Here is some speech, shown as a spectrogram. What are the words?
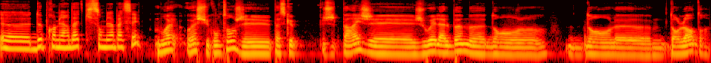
Deux premières dates qui sont bien passées? Ouais, ouais, je suis content. J'ai parce que je- pareil, j'ai joué l'album euh, dans dans le dans l'ordre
